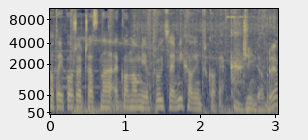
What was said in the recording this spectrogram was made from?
O tej porze czas na ekonomię w Trójce. Michał Jędrkowiak. Dzień dobry.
